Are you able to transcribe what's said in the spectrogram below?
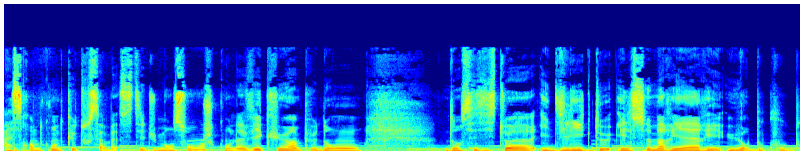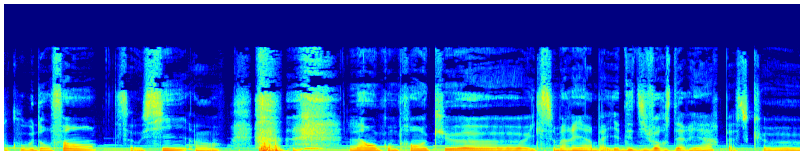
à se rendre compte que tout ça, bah, c'était du mensonge, qu'on a vécu un peu dans, dans ces histoires idylliques de ils se marièrent et eurent beaucoup, beaucoup d'enfants. Ça aussi, hein. Là, on comprend que euh, ils se marièrent, bah, il y a des divorces derrière parce que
